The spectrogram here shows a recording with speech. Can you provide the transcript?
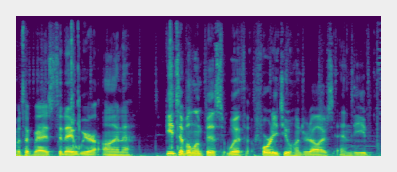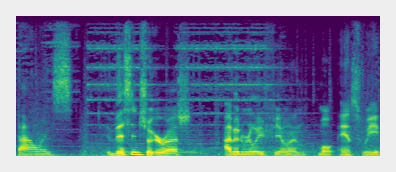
what's up guys? Today we are on Gates of Olympus with $4,200 and the balance. This in Sugar Rush, I've been really feeling, well, and sweet,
